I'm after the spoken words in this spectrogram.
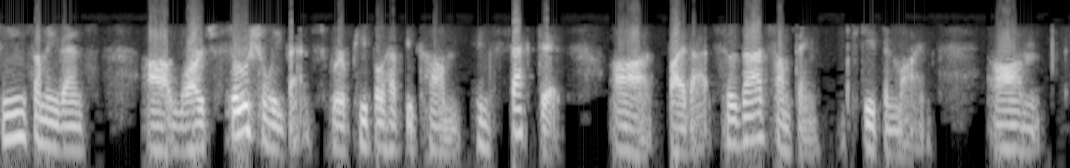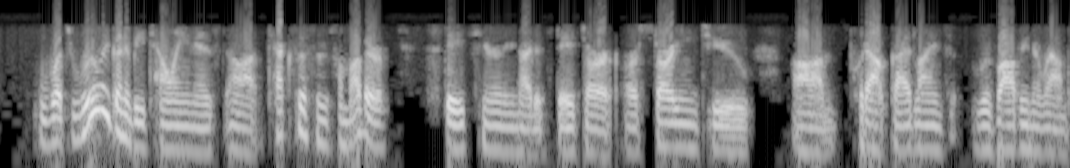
seen some events, uh, large social events, where people have become infected uh, by that. So that's something to keep in mind. Um, what's really going to be telling is uh, Texas and some other states here in the United States are are starting to um, put out guidelines revolving around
